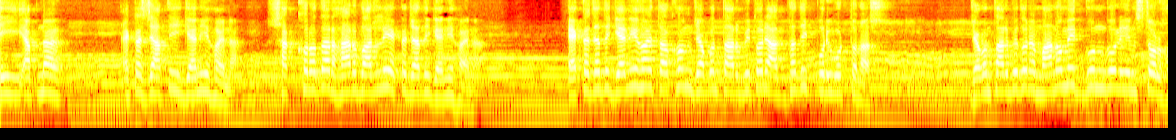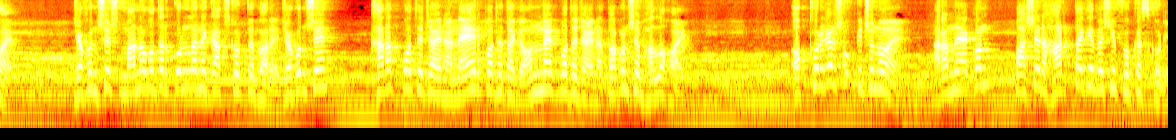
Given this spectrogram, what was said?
এই আপনার একটা জাতি জ্ঞানী হয় না। সাক্ষরতার হার বাড়লে একটা জাতি জ্ঞানী হয় না। একটা জাতি জ্ঞানী হয় তখন যখন তার ভিতরে আধ্যাত্মিক পরিবর্তন আসে, যখন তার ভিতরে মানবিক গুণগুলি ইনস্টল হয়, যখন সে মানবতার কল্যাণে কাজ করতে পারে, যখন সে খারাপ পথে যায় না, ন্যায়ের পথে থাকে, অন্যায়ের পথে যায় না, তখন সে ভালো হয়। অক্ষর জ্ঞান সব কিছু নয়। আর আমরা এখন পাশের হারটাকে বেশি ফোকাস করি।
